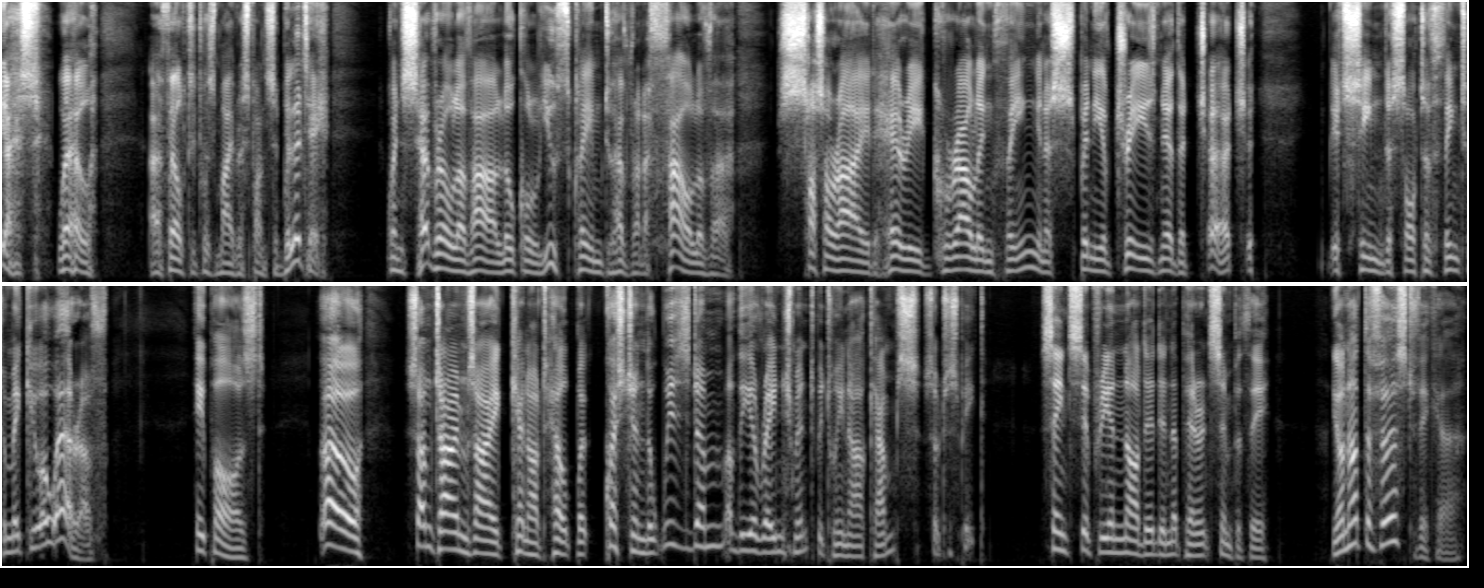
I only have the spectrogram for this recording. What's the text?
Yes, well, I felt it was my responsibility. When several of our local youth claimed to have run afoul of a saucer-eyed, hairy, growling thing in a spinney of trees near the church, it seemed the sort of thing to make you aware of. He paused. Oh, sometimes I cannot help but question the wisdom of the arrangement between our camps, so to speak. St. Cyprian nodded in apparent sympathy. You're not the first, Vicar.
